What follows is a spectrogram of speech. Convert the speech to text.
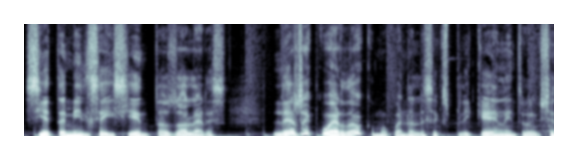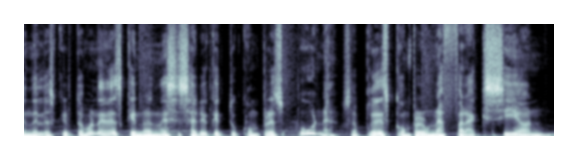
7.600 dólares. Les recuerdo, como cuando les expliqué en la introducción de las criptomonedas, que no es necesario que tú compres una, o sea, puedes comprar una fracción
